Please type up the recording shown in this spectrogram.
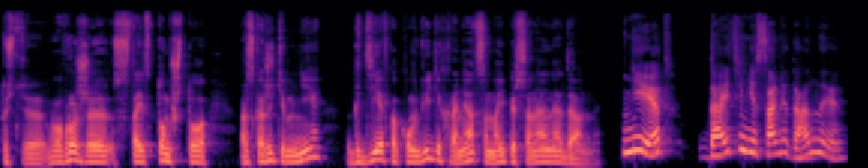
то есть э, вопрос же состоит в том, что расскажите мне, где, в каком виде хранятся мои персональные данные. Нет, дайте мне сами данные.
